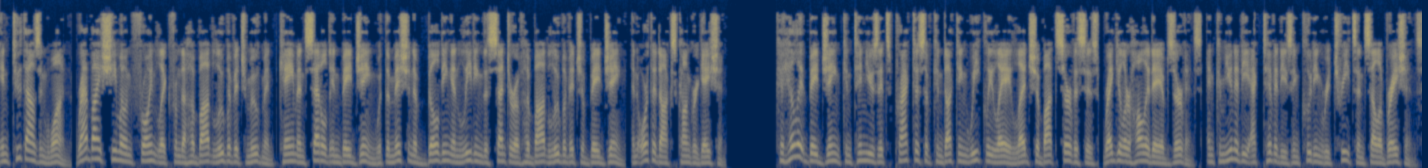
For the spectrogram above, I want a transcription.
In 2001, Rabbi Shimon Freundlich from the Chabad Lubavitch movement came and settled in Beijing with the mission of building and leading the Center of Chabad Lubavitch of Beijing, an Orthodox congregation. Kehillat Beijing continues its practice of conducting weekly lay-led Shabbat services, regular holiday observance, and community activities including retreats and celebrations.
